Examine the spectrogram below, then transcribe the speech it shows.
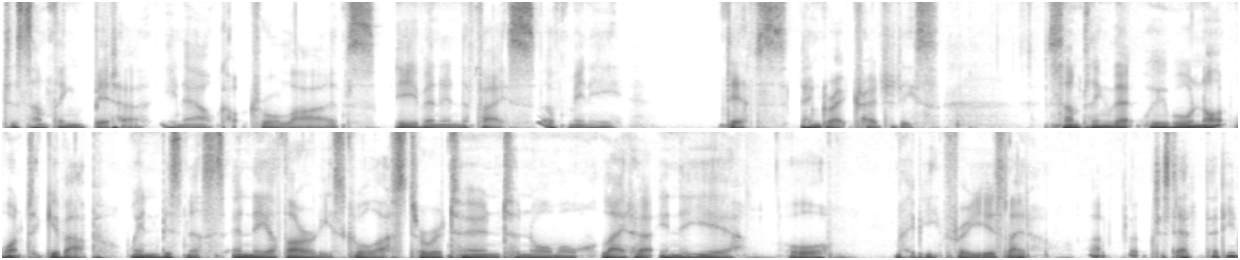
to something better in our cultural lives, even in the face of many deaths and great tragedies? Something that we will not want to give up when business and the authorities call us to return to normal later in the year or maybe three years later. I've just added that in.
